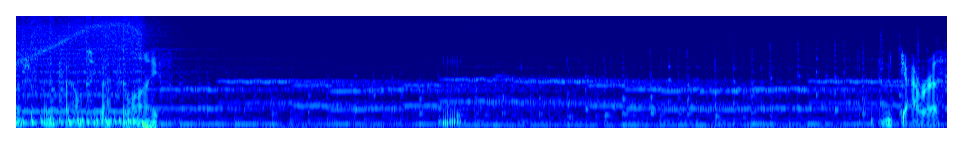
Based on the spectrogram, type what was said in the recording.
Let's bring Bouncy back to life. Hmm. And Gareth.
